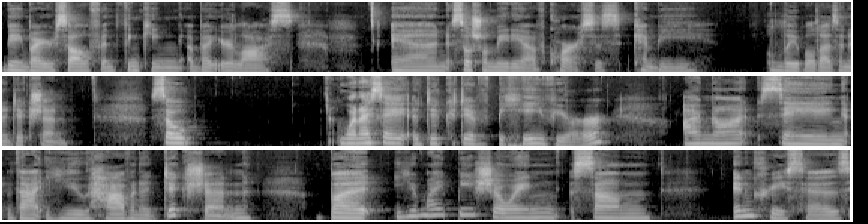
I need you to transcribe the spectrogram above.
being by yourself and thinking about your loss. And social media, of course, is can be labeled as an addiction. So when I say addictive behavior, I'm not saying that you have an addiction, but you might be showing some increases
